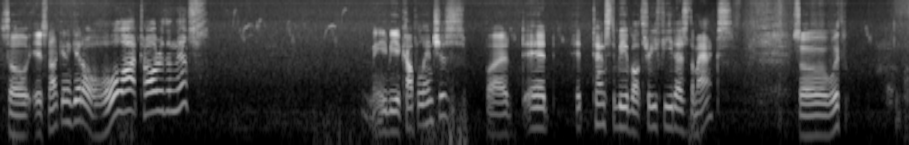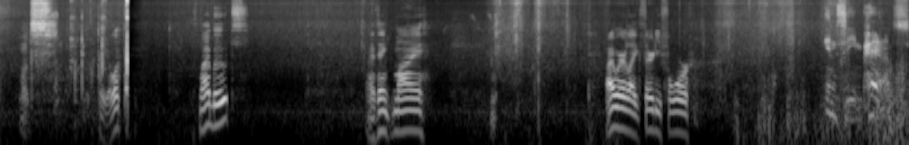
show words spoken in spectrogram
So it's not gonna get a whole lot taller than this. Maybe a couple inches, but it it tends to be about three feet as the max. So with, let's take a look. My boots, I think my I wear like 34 inseam pants.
